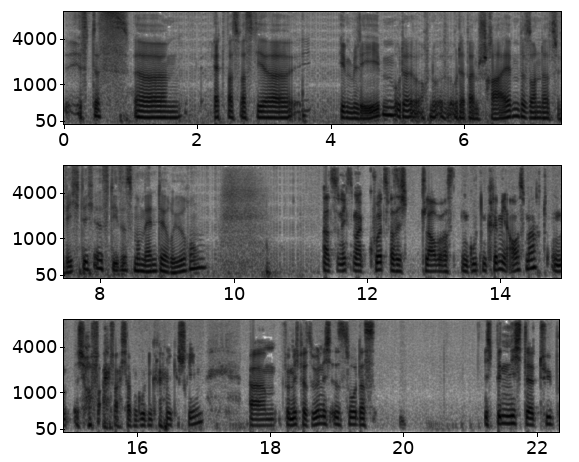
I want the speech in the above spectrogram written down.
Ist das ähm, etwas, was dir im Leben oder auch nur oder beim Schreiben besonders wichtig ist, dieses Moment der Rührung? Also zunächst mal kurz, was ich glaube, was einen guten Krimi ausmacht. Und ich hoffe einfach, ich habe einen guten Krimi geschrieben. Ähm, für mich persönlich ist es so, dass ich bin nicht der Typ,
